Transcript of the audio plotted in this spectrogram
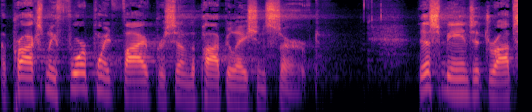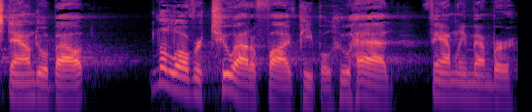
approximately 4.5% of the population served. This means it drops down to about a little over two out of five people who had family member,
